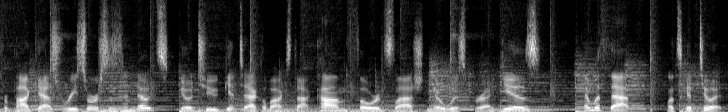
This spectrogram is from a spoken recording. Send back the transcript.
For podcast resources and notes, go to gettacklebox.com forward slash no whisper ideas. And with that, let's get to it.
